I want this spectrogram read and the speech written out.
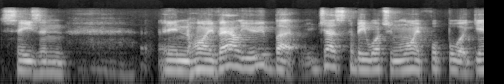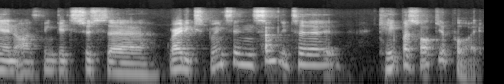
season in high value, but just to be watching live football again, I think it's just a great experience and something to keep us occupied.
